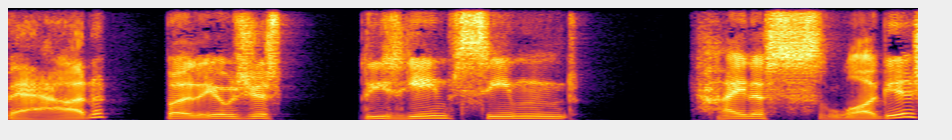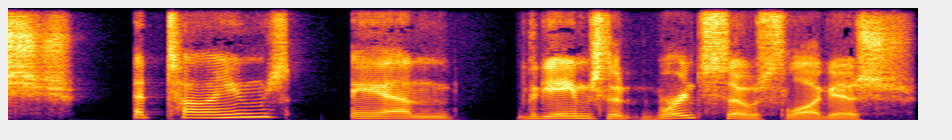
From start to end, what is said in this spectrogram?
bad, but it was just these games seemed kind of sluggish at times. And the games that weren't so sluggish,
